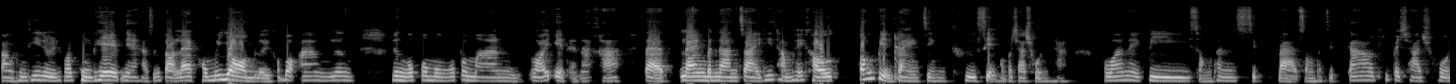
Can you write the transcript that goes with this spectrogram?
บางพื้นที่โดยเฉพาะกรุงเทพเนี่ยค่ะซึ่งตอนแรกเขาไม่ยอมเลยเขาบอกอ้างเรื่องเรื่องงบประมงงบประมาณร้อยเอ็ดนะคะ แต่แรงบันดาลใจที่ทำให้เขาต้องเปลี่ยนแปลงจริงคือเสียงของประชาชนค่ะ เพราะว่าในปี 2018-2019 ที่ประชาชน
